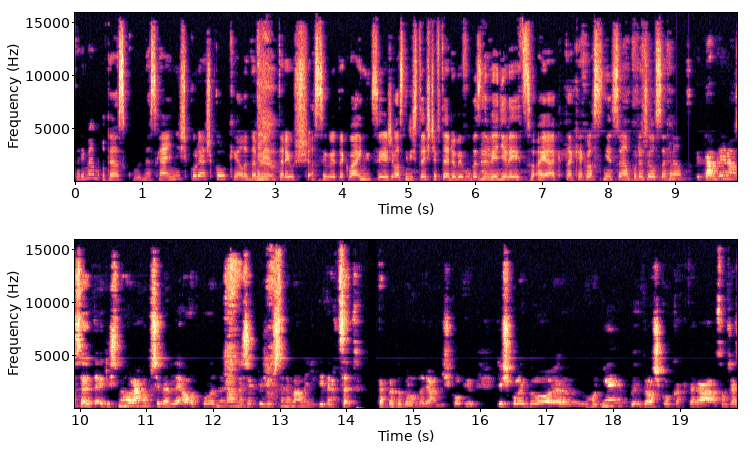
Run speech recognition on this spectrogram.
Tady mám otázku na schánění školy a školky, ale tam je, tady už asi je taková indicie, že vlastně, když jste ještě v té době vůbec nevěděli, co a jak, tak jak vlastně se nám podařilo sehnat? Tam, kde nás, když jsme ho ráno přivedli a odpoledne nám neřekli, že už se nemáme nikdy vracet. Takhle to bylo hledání školky. Těch školek bylo eh, hodně. Byla školka, která samozřejmě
